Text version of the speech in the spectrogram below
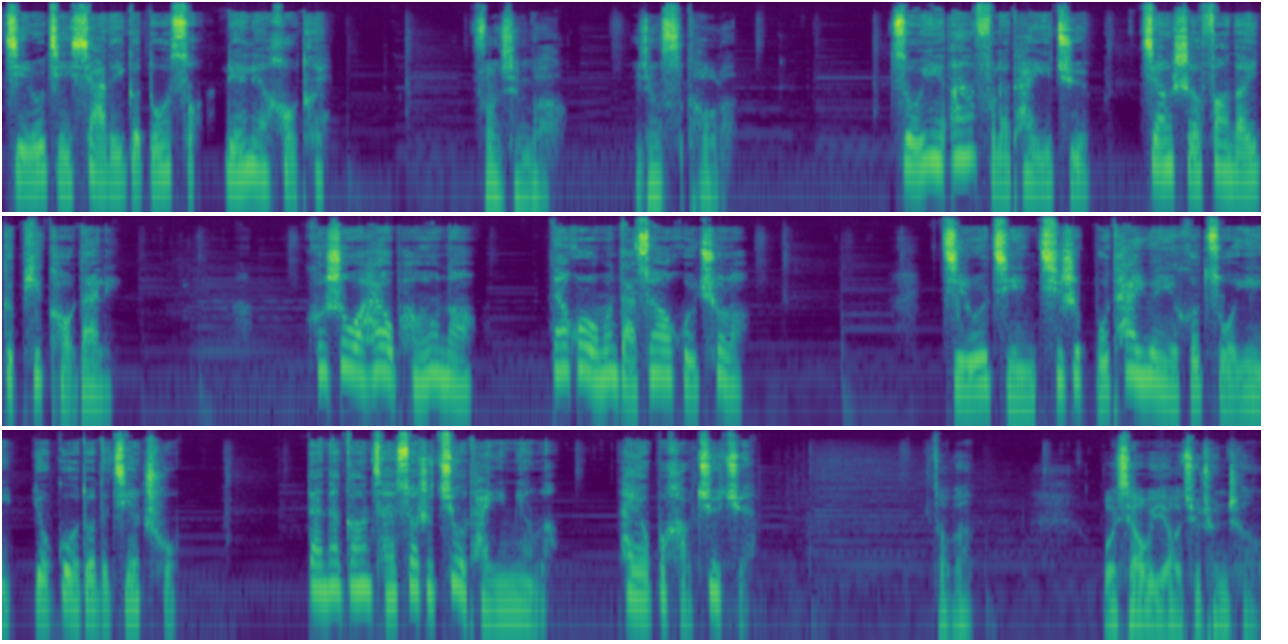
季如锦吓得一个哆嗦，连连后退。放心吧，已经死透了。左印安抚了他一句，将蛇放到一个皮口袋里。可是我还有朋友呢，待会儿我们打算要回去了。季如锦其实不太愿意和左印有过多的接触，但他刚才算是救他一命了，他又不好拒绝。走吧，我下午也要去春城，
